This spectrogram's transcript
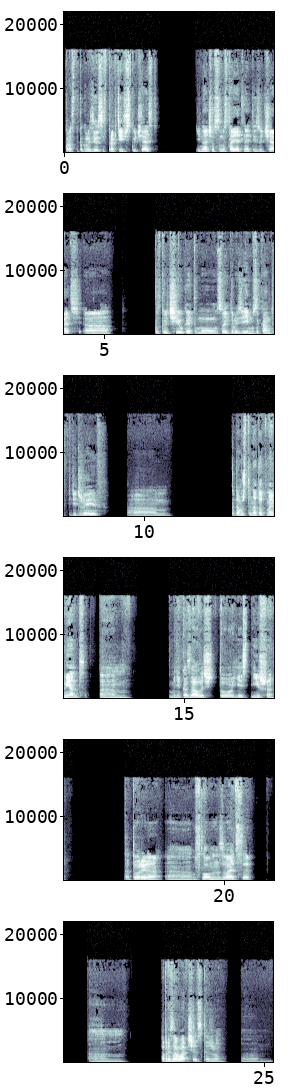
просто погрузился в практическую часть и начал самостоятельно это изучать. Э, подключил к этому своих друзей, музыкантов и диджеев, эм, потому что на тот момент эм, мне казалось, что есть ниша, которая э, условно называется эм, образование, сейчас скажу, эм,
